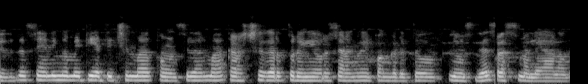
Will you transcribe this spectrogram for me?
വിവിധ സ്റ്റാൻഡിംഗ് കമ്മിറ്റി അധ്യക്ഷന്മാർ കൌൺസിലർമാർ കർഷകർ തുടങ്ങിയവർ ചടങ്ങിൽ പങ്കെടുത്തു. News desk press Malayalam.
